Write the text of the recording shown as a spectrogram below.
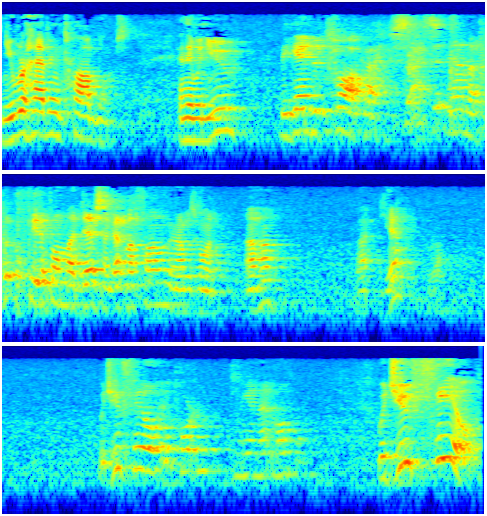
and you were having problems, and then when you began to talk, I, I sit down I put my feet up on my desk and I got my phone and I was going, uh huh. Like, yeah, Would you feel important to me in that moment? Would you feel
